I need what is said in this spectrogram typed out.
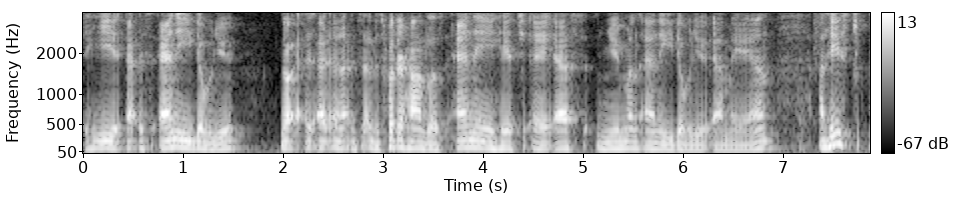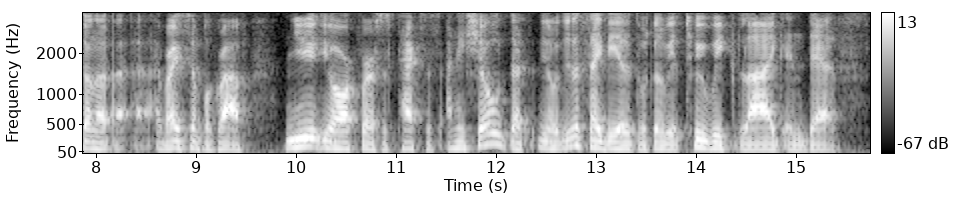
he it's N E W. No, and the Twitter handle is N A H A S Newman N E W M A N, and he's done a, a, very simple graph. New York versus Texas, and he showed that you know this idea that there was going to be a two-week lag in deaths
